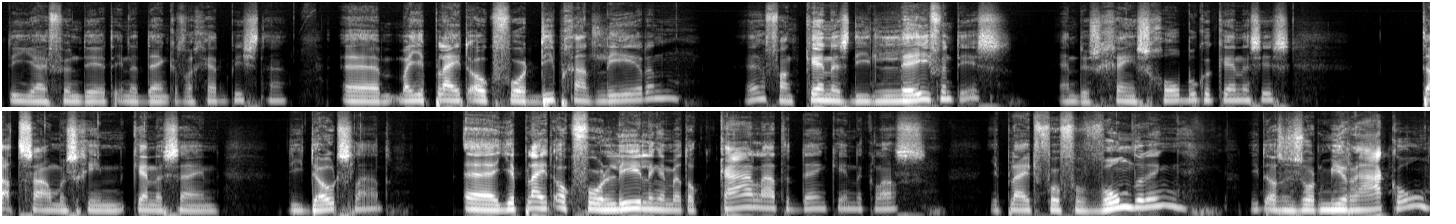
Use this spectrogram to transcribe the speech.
die jij fundeert in het denken van Gert Bista. Uh, maar je pleit ook voor diepgaand leren hè, van kennis die levend is en dus geen schoolboekenkennis is. Dat zou misschien kennis zijn die doodslaat. Uh, je pleit ook voor leerlingen met elkaar laten denken in de klas. Je pleit voor verwondering, niet als een soort mirakel,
